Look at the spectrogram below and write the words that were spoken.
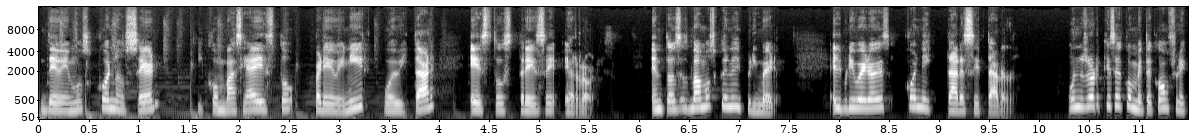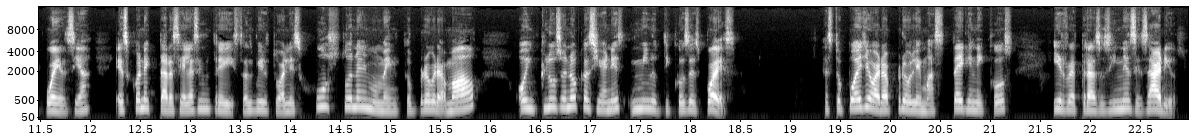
debemos conocer y con base a esto prevenir o evitar estos 13 errores. Entonces vamos con el primero. El primero es conectarse tarde. Un error que se comete con frecuencia es conectarse a las entrevistas virtuales justo en el momento programado o incluso en ocasiones minuticos después. Esto puede llevar a problemas técnicos y retrasos innecesarios.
